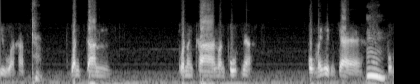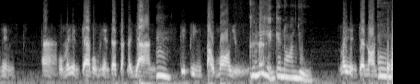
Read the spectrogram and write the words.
อยู่อะครับ ครับ วันจันทร์วันอังคารวันพุธเนี่ย ผมไม่เห็นแกอืมผมเห็น อ่า ผมไม่เห็นแก ผมเห็นแต่จักรยานอืมที่พิงเตาหม้ออยู่ คือไม่เห็นแกนอนอยู่ ไม่เห็นแกนอนอยู่อ๋อปก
